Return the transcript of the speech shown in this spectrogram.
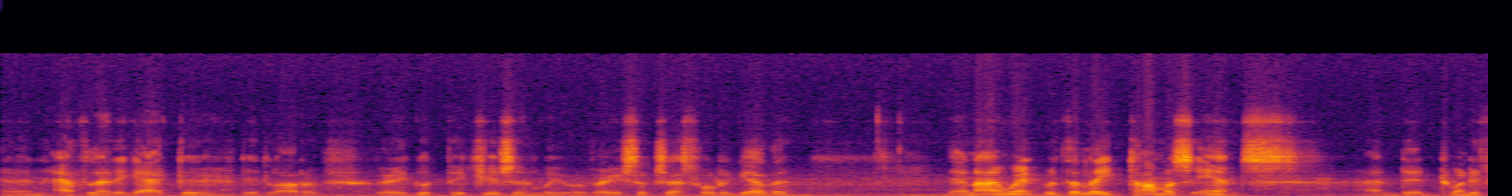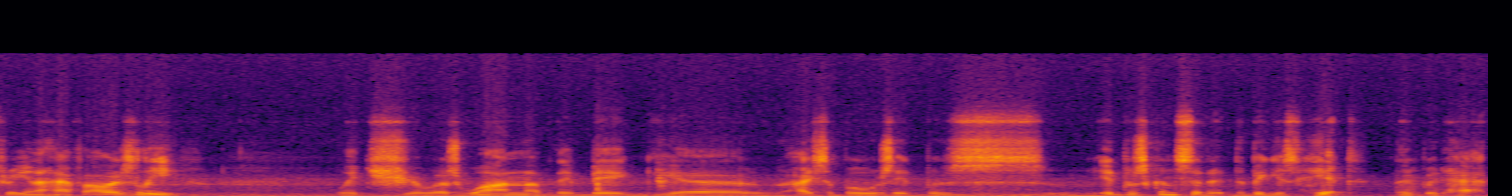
an athletic actor. Did a lot of very good pictures, and we were very successful together. Then I went with the late Thomas Ince and did 23 and a half hours leave which was one of the big, uh, I suppose it was, it was considered the biggest hit that we'd had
